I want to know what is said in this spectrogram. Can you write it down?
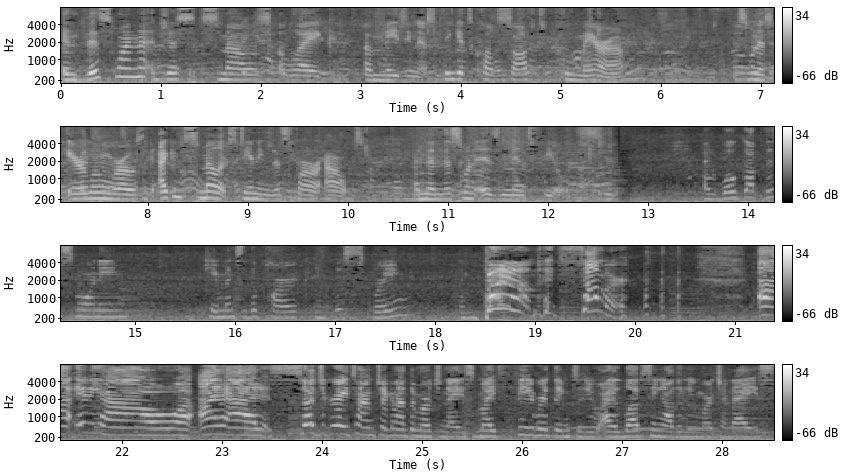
And this one just smells like amazingness. I think it's called Soft Plumeria. This one is Heirloom Rose. Like I can smell it standing this far out. And then this one is Mint Fields. I woke up this morning came into the park and it was spring and BAM! It's summer! uh, anyhow, I had such a great time checking out the merchandise. My favorite thing to do. I love seeing all the new merchandise.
